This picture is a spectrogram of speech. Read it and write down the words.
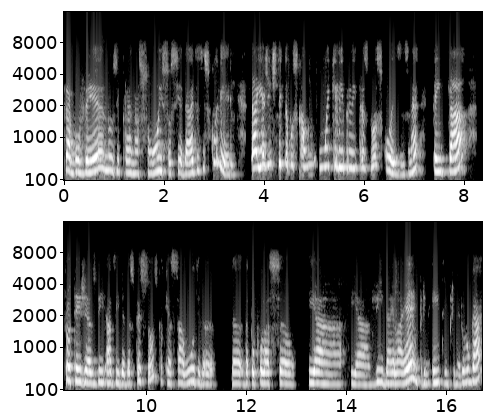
para governos e para nações, sociedades escolherem. Daí a gente tenta buscar um, um equilíbrio entre as duas coisas, né? Tentar proteger vi a vida das pessoas, porque a saúde da, da, da população e a, e a vida ela é entra em primeiro lugar,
